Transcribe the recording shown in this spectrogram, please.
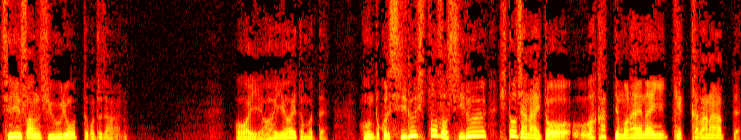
生産終了ってことじゃないのおいおいおいと思って。ほんとこれ知る人ぞ知る人じゃないと分かってもらえない結果だなって。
